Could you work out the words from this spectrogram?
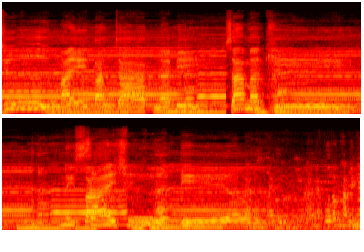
ถือไม่ต่างจากนบี สามัคคี ในสายเชือกเดียวกูต้องทำยังไง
